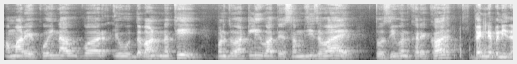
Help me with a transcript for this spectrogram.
અમારે કોઈના ઉપર એવું દબાણ નથી, પણ જો આટલી વાતે સમજી જવાય, તો જીવન ખરેખર ધન્ય બની જાય.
